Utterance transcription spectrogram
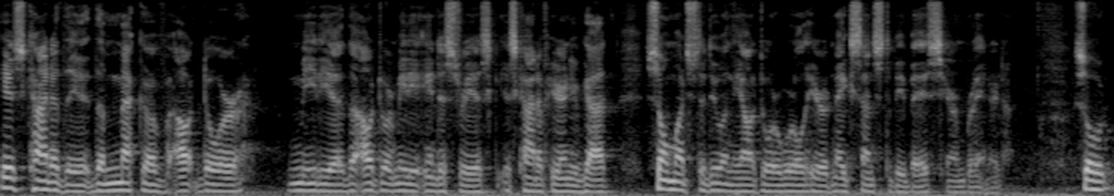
is kind of the the mecca of outdoor media. The outdoor media industry is is kind of here, and you've got so much to do in the outdoor world here. It makes sense to be based here in Brainerd. So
